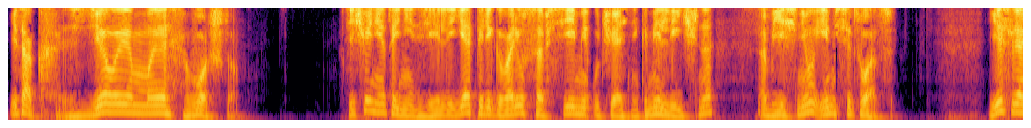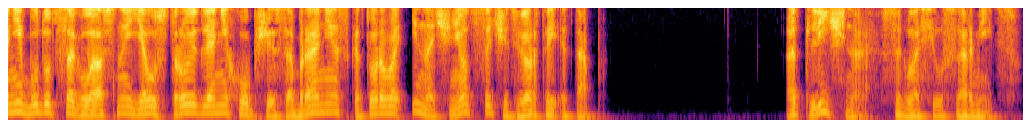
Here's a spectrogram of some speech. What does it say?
Итак, сделаем мы вот что. В течение этой недели я переговорю со всеми участниками лично, объясню им ситуацию. Если они будут согласны, я устрою для них общее собрание, с которого и начнется четвертый этап. «Отлично», — согласился Армейцев.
